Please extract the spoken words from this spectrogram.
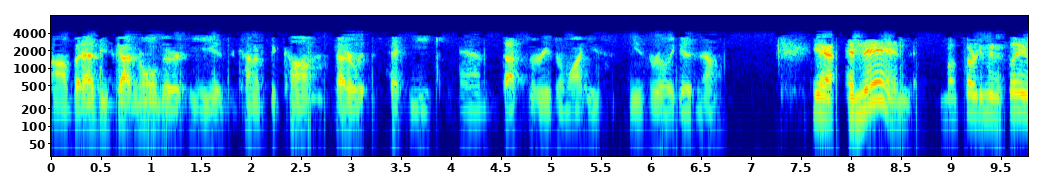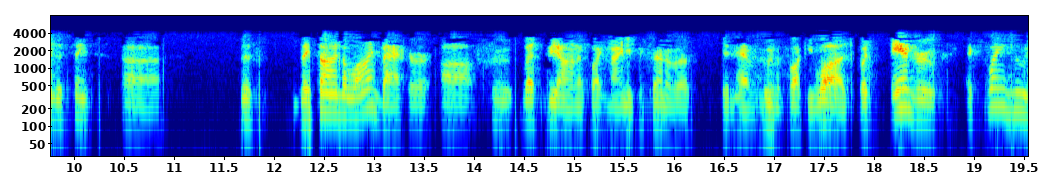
Uh, but as he's gotten older, he has kind of become better with his technique, and that's the reason why he's he's really good now. Yeah, and then about thirty minutes later, the Saints, uh, the they signed a linebacker uh, who, let's be honest, like 90% of us didn't have who the fuck he was. But Andrew, explain who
